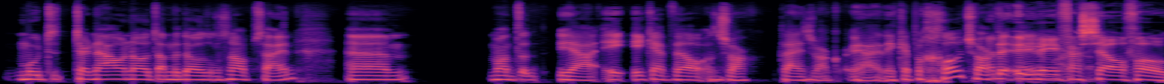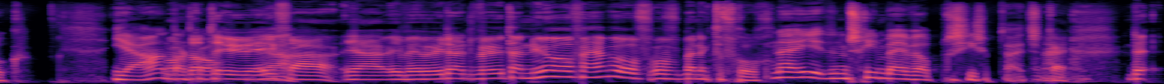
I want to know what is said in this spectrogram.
moet ter nauwe nood aan de dood ontsnapt zijn. Ehm, want eh, ja, ik, ik heb wel een zwak, klein zwak. Ja, ik heb een groot zwak. Maar de UEFA zelf ook. Ja, Want dat de ja. UEFA... Ja. wil, je daar, wil je het daar nu over hebben of, of ben ik te vroeg? Nee, misschien ben je wel precies op tijd. Snijman. De,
